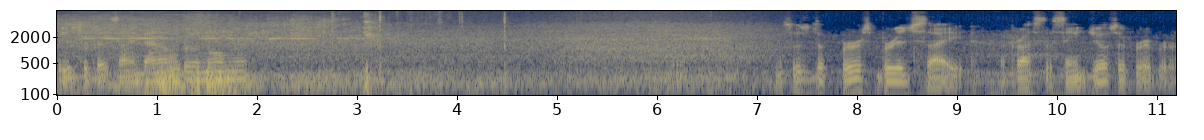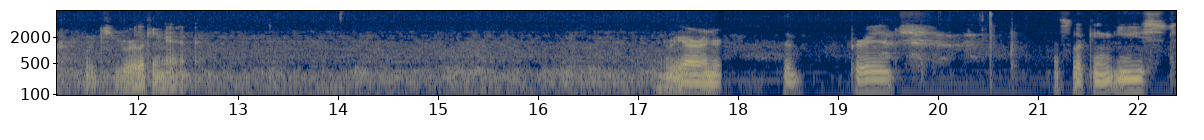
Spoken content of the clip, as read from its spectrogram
They just put that sign down for the moment. This is the first bridge site across the St. Joseph River, which you were looking at. Here we are under the bridge. That's looking east.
